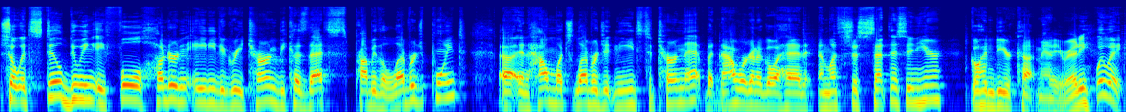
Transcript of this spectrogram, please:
So it's still doing a full 180 degree turn because that's probably the leverage point, uh, and how much leverage it needs to turn that. But now we're gonna go ahead and let's just set this in here. Go ahead and do your cut, man. Are you ready? Wait, wait.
